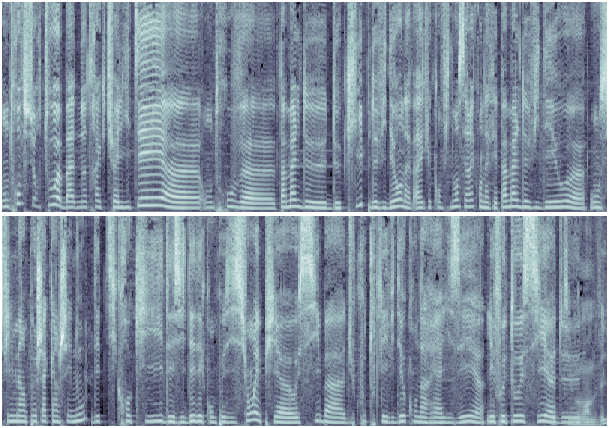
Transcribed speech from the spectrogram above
On trouve surtout euh, bah, notre actualité, euh, on trouve euh, pas mal de, de clips, de vidéos. On a- avec le confinement, c'est vrai qu'on a fait pas mal de vidéos euh, où on se filmait un peu chacun chez nous, des petits croquis, des idées, des compositions, et puis euh, aussi bah, du coup toutes les vidéos qu'on a réalisées, euh, les photos aussi euh, de, moment de vie.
